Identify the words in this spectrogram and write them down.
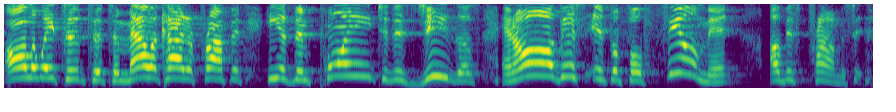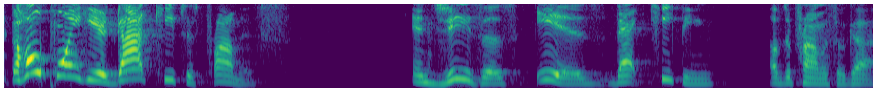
all the way to, to, to, Malachi the prophet, he has been pointing to this Jesus, and all this is the fulfillment of his promise. The whole point here is God keeps his promise, and Jesus is that keeping of the promise of God.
